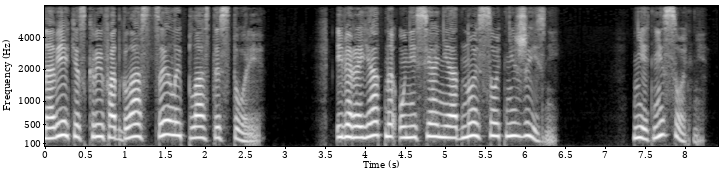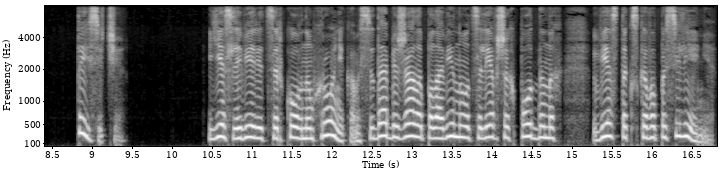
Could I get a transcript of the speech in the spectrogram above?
навеки скрыв от глаз целый пласт истории и, вероятно, унеся не одной сотни жизней. Нет, не сотни, тысячи. Если верить церковным хроникам, сюда бежала половина уцелевших подданных Вестокского поселения,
